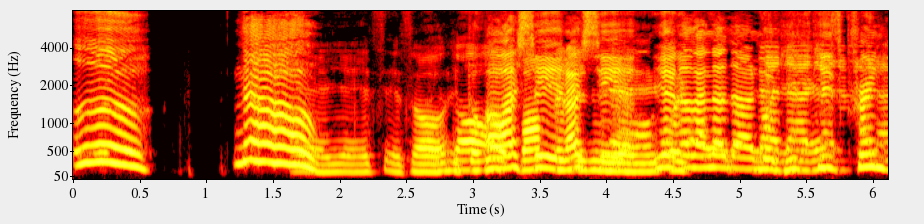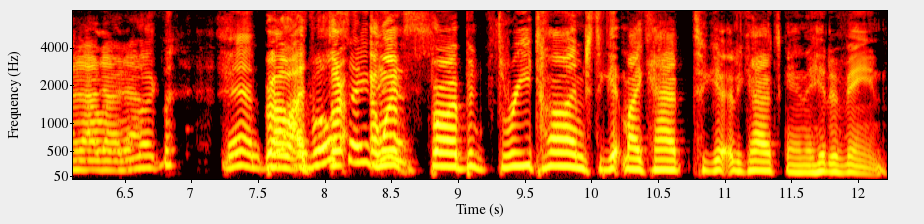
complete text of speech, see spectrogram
Ugh. No. yeah, yeah, it's it's all. It's It's all- Oh, I see it. I see it. Yeah, no, no, no, no, no, Look, no, he's, no, he's no, cringing. no, no, no, no. Look. Man, Bro, I, I, will thir- say I went, this. bro. I've been three times to get my cat to get a cat scan to hit a vein,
